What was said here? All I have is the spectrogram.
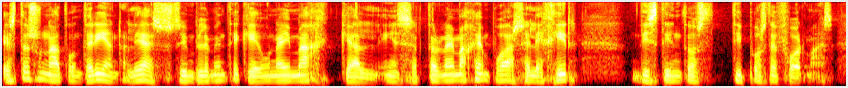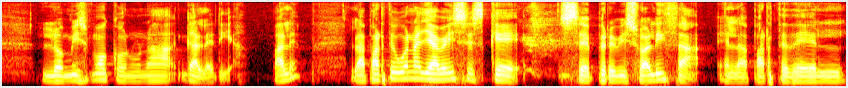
esto es una tontería en realidad, es simplemente que, una imagen, que al insertar una imagen puedas elegir distintos tipos de formas. Lo mismo con una galería. ¿vale? La parte buena ya veis es que se previsualiza en la parte de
